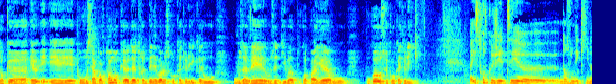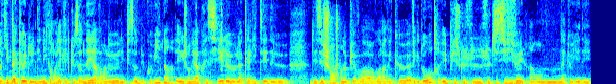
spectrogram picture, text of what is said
Donc, euh, et, pour vous, c'est important donc d'être bénévole au Secours catholique, ou vous avez, vous êtes dit bah, pourquoi pas ailleurs, ou pourquoi au Secours catholique? Bah, il se trouve que j'ai été dans une équipe, d'accueil des migrants il y a quelques années, avant l'épisode du Covid, et j'en ai apprécié la qualité de, des échanges qu'on a pu avoir, avec, euh, avec d'autres, et puisque ceux, qui s'y vivaient, hein, on accueillait des,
